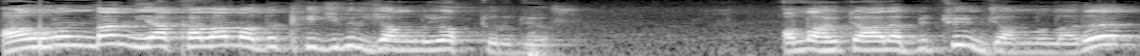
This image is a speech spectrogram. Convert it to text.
Alnından yakalamadık hiçbir canlı yoktur diyor. Allahü Teala bütün canlıları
